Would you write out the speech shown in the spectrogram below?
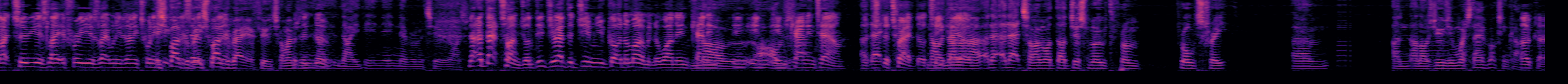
like two years later, three years later, when he was only He spoke, about, 27, he spoke about it a few times. Didn't and, do. no, no, it, it never materialised. Now, at that time, John, did you have the gym you've got at the moment, the one in Canning, No, in, in, I- I in was- Canning Town, the, At that- the Trad or No, TKO? no, no, no. At that, at that time, I'd, I'd just moved from Broad Street, um, and, and I was using West Ham Boxing Club. Okay.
